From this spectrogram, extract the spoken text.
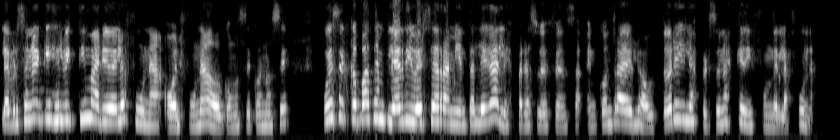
la persona que es el victimario de la funa o el funado, como se conoce, puede ser capaz de emplear diversas herramientas legales para su defensa en contra de los autores y las personas que difunden la funa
